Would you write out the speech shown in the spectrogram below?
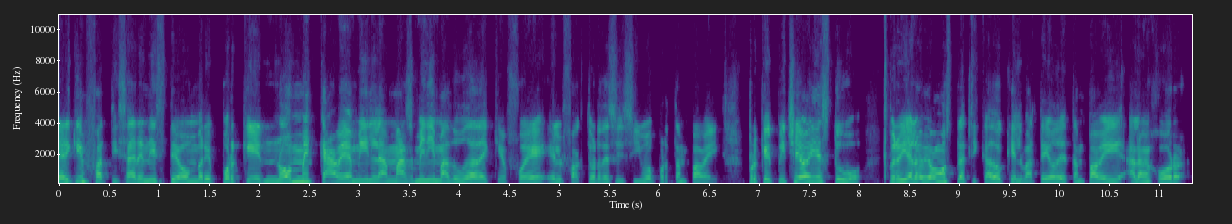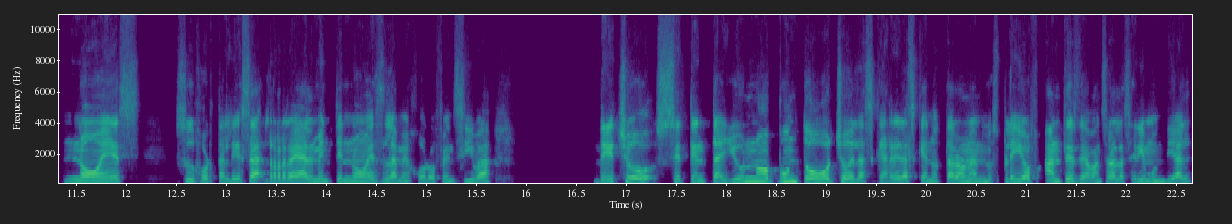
hay que enfatizar en este hombre, porque no me cabe a mí la más mínima duda de que fue el factor decisivo por Tampa Bay. Porque el picheo ahí estuvo, pero ya lo habíamos platicado que el bateo de Tampa Bay a lo mejor no es su fortaleza, realmente no es la mejor ofensiva. De hecho, 71.8 de las carreras que anotaron en los playoffs antes de avanzar a la Serie Mundial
